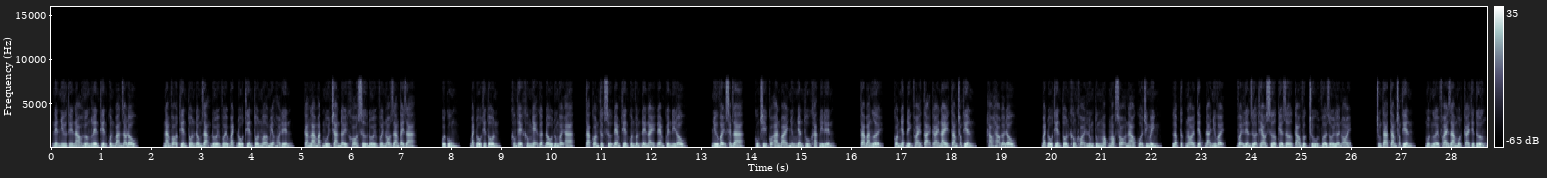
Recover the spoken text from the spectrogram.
nên như thế nào hướng lên thiên quân bàn giao đâu? Nam võ thiên tôn đồng dạng đối với bách đồ thiên tôn mở miệng hỏi đến, càng là mặt mũi tràn đầy khó xử đối với nó giang tay ra. Cuối cùng, bách đồ thiên tôn, không thể không nhẹ gật đầu đúng vậy à ta còn thực sự đem thiên quân vấn đề này đem quên đi đâu. Như vậy xem ra, cũng chỉ có an bài những nhân thủ khác đi đến. Ta ba người còn nhất định phải tại cái này tam trọng thiên, hảo hảo đợi đâu. Bách đồ thiên tôn không khỏi lúng túng móc móc sọ não của chính mình, lập tức nói tiếp đã như vậy vậy liền dựa theo xưa kia dơ cao vực chủ vừa rồi lời nói. Chúng ta tam trọng thiên, một người phái ra một cái thiên tướng,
